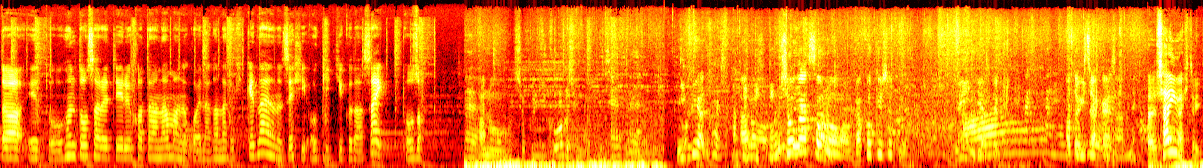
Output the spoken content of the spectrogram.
た、えー、と奮闘されている方の生の声なかなか聞けないのでぜひお聞きください。どうぞ。あの食肉卸になります。肉屋です。あの小学校の学校給食あと居酒屋さんね。社員は一人。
